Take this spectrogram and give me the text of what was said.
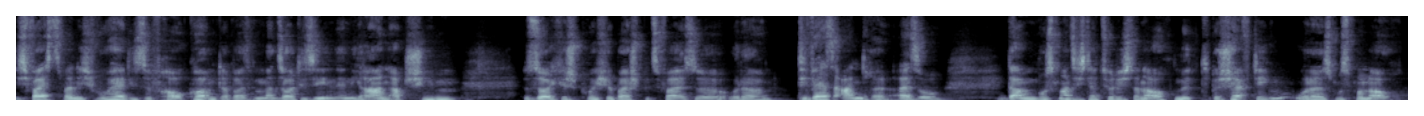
ich weiß zwar nicht, woher diese Frau kommt, aber man sollte sie in den Iran abschieben. Solche Sprüche beispielsweise oder diverse andere. Also da muss man sich natürlich dann auch mit beschäftigen oder das muss man auch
